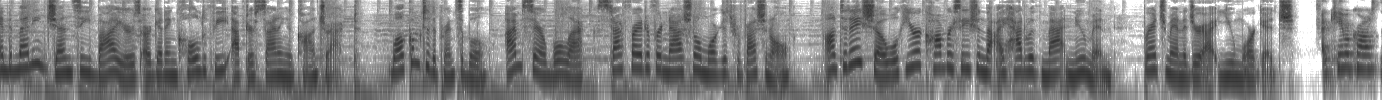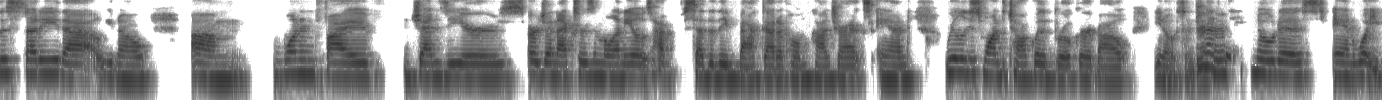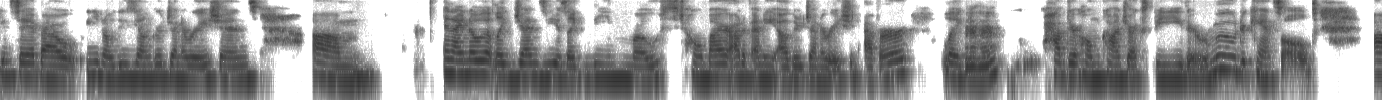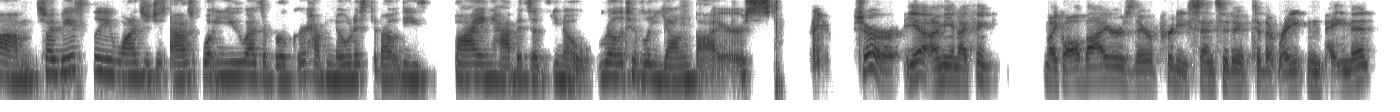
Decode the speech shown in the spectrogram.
and many Gen Z buyers are getting cold feet after signing a contract. Welcome to The Principal. I'm Sarah Wolak, staff writer for National Mortgage Professional. On today's show, we'll hear a conversation that I had with Matt Newman, branch manager at UMortgage. I came across this study that, you know, um, one in five Gen Zers or Gen Xers and millennials have said that they've backed out of home contracts and really just wanted to talk with a broker about, you know, some trends mm-hmm. that you've noticed and what you can say about, you know, these younger generations. Um, and I know that like Gen Z is like the most home buyer out of any other generation ever. Like mm-hmm. have their home contracts be either removed or canceled. Um, so I basically wanted to just ask what you as a broker have noticed about these buying habits of you know relatively young buyers? Sure. Yeah i mean i think like all buyers they're pretty sensitive to the rate and payment.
